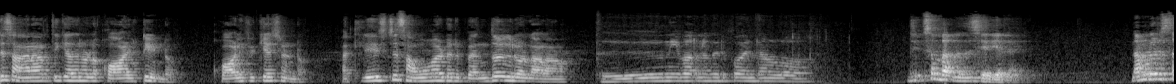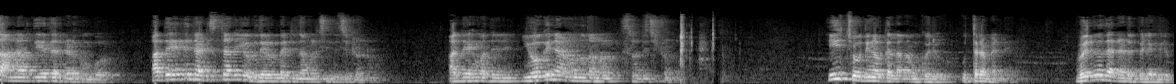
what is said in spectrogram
ഒരു സ്ഥാനാർത്ഥിക്ക് അതിനുള്ള ക്വാളിറ്റി ഉണ്ടോ? ക്വാളിഫിക്കേഷൻ ഉണ്ടോ? അറ്റ്ലീസ്റ്റ് സമൂഹമായിട്ട് ഒരു ബന്ധമെങ്കിലും ഉള്ള ആളാണോ? നീ പറഞ്ഞത് ഒരു പോയിന്റ് ആണല്ലോ. ജിപ്സം പറഞ്ഞത് ശരിയല്ലേ? നമ്മളൊരു സ്ഥാനാർത്ഥിയെ തിരഞ്ഞെടുക്കുമ്പോൾ അദ്ദേഹത്തിന്റെ അടിസ്ഥാന യോഗ്യതകളെ പറ്റി നമ്മൾ ചിന്തിച്ചിട്ടുണ്ടോ? അദ്ദേഹം അതിന് യോഗ്യനാണോ എന്ന് നമ്മൾ ശ്രദ്ധിച്ചിട്ടുണ്ടോ? ഈ ചോദ്യങ്ങൾക്കെല്ലാം നമുക്കൊരു ഉത്തരം വേണ്ടേ? വരുന്ന തെരഞ്ഞെടുപ്പിലെങ്കിലും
